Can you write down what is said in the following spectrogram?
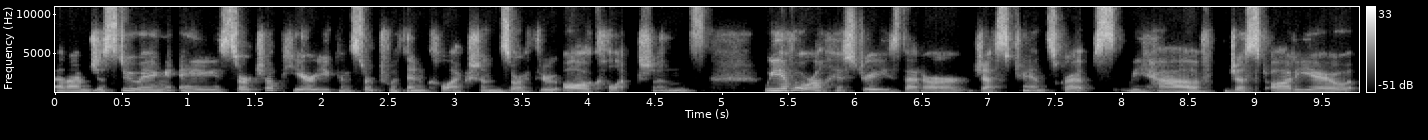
And I'm just doing a search up here. You can search within collections or through all collections. We have oral histories that are just transcripts. We have just audio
